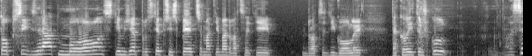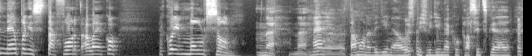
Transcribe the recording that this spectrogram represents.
top 6 hrát mohl s tím, že prostě přispěje třeba těma 20, 20 góly, takový trošku, asi ne úplně Stafford, ale jako takový Molson. Ne, ne, Ne? ne. tam ho nevidím, já ho spíš vidím jako klasické uh,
